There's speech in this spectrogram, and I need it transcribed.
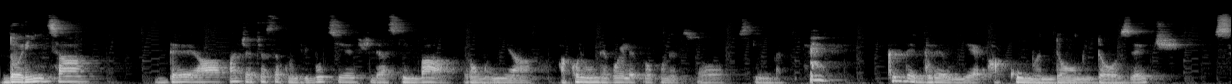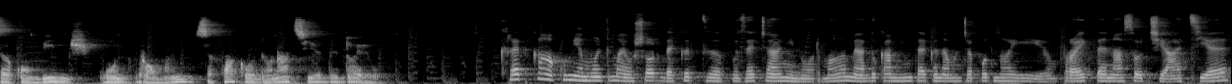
dorința de a face această contribuție și de a schimba România acolo unde voi le propuneți să o schimbe. Cât de greu e acum, în 2020, să convingi un român să facă o donație de 2 euro? Cred că acum e mult mai ușor decât cu 10 ani în urmă. Mi-aduc aminte când am început noi proiecte în asociație,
